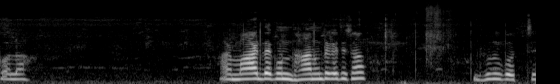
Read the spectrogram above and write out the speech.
কলা। আর মাঠ দেখুন, ধান উঠে গেছে সব। ধুধু করছে।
